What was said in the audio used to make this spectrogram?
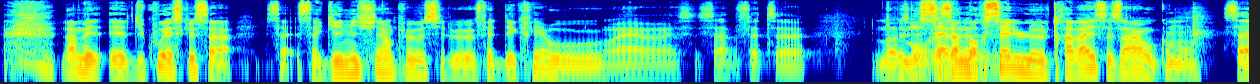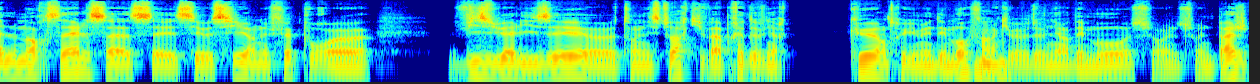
non, mais et, du coup, est-ce que ça, ça, ça gamifie un peu aussi le fait d'écrire ou? Ouais, ouais, c'est ça. En fait, euh, moi, mon ça- rêve, ça euh, morcelle le travail, c'est ça ou comment? Ça le morcelle, ça c'est aussi en effet pour visualiser ton histoire qui va après devenir que entre guillemets des mots, enfin Mhm. qui va devenir des mots sur une sur une page.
